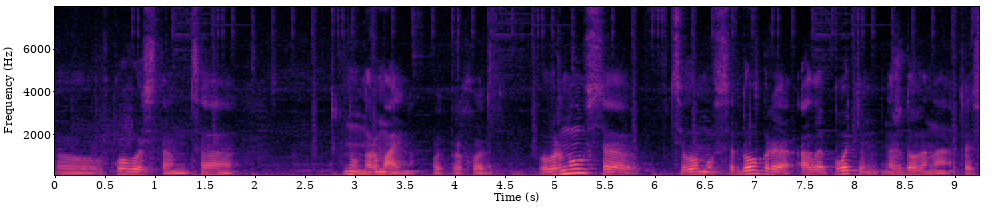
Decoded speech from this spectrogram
в когось там це ну, нормально от проходить. Повернувся, в цілому все добре, але потім наздогана. Тобто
